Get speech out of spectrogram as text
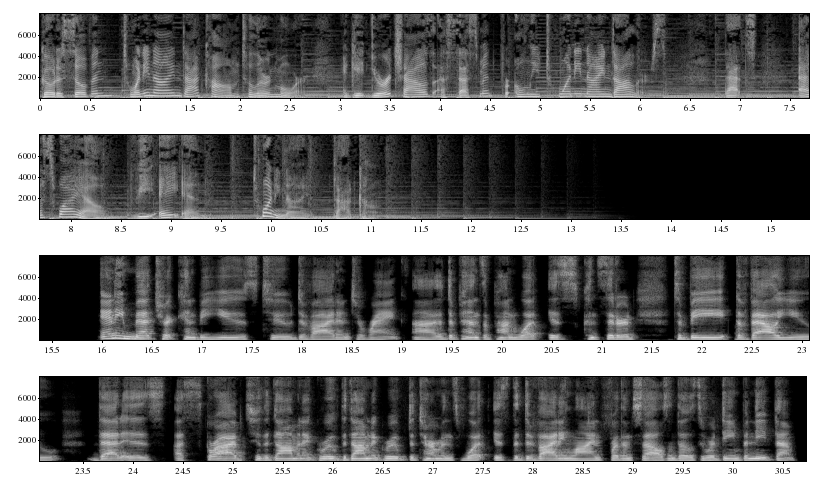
Go to sylvan29.com to learn more and get your child's assessment for only $29. That's S Y L V A N 29.com. any metric can be used to divide and to rank. Uh, it depends upon what is considered to be the value that is ascribed to the dominant group. The dominant group determines what is the dividing line for themselves and those who are deemed beneath them.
